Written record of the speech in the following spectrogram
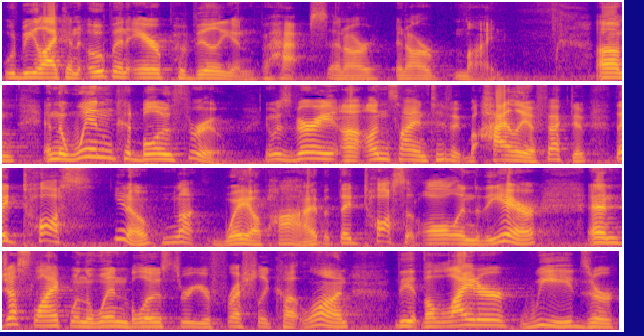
would be like an open air pavilion, perhaps, in our, in our mind. Um, and the wind could blow through. It was very uh, unscientific, but highly effective. They'd toss, you know, not way up high, but they'd toss it all into the air. And just like when the wind blows through your freshly cut lawn, the, the lighter weeds or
